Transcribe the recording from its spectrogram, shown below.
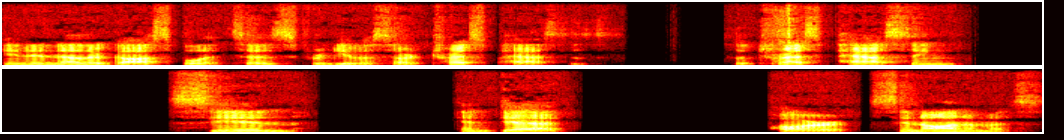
In another gospel, it says, forgive us our trespasses. So, trespassing, sin, and debt are synonymous.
